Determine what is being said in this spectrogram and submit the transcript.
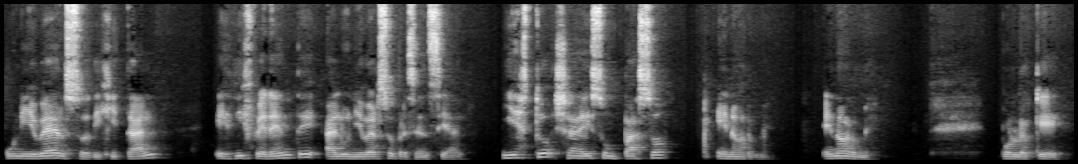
universo digital es diferente al universo presencial. Y esto ya es un paso enorme, enorme. Por lo que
